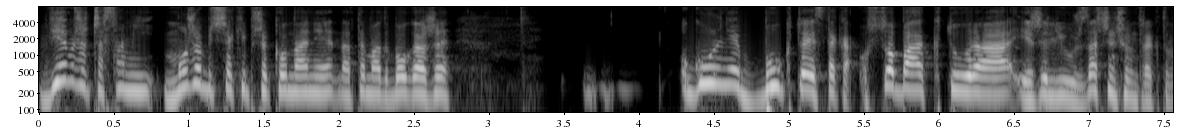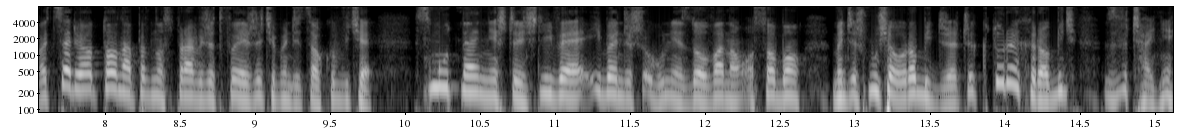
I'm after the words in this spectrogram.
Wiem, że czasami może być takie przekonanie na temat Boga, że ogólnie Bóg to jest taka osoba, która, jeżeli już zaczniesz ją traktować serio, to na pewno sprawi, że twoje życie będzie całkowicie smutne, nieszczęśliwe i będziesz ogólnie zdołowaną osobą, będziesz musiał robić rzeczy, których robić zwyczajnie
